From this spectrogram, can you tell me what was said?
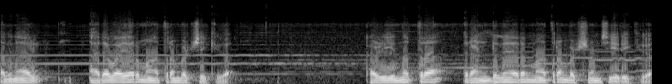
അതിനാൽ അരവയർ മാത്രം ഭക്ഷിക്കുക. കഴിയുന്നത്ര രണ്ടു നേരം മാത്രം ഭക്ഷണം ശീലിക്കുക.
